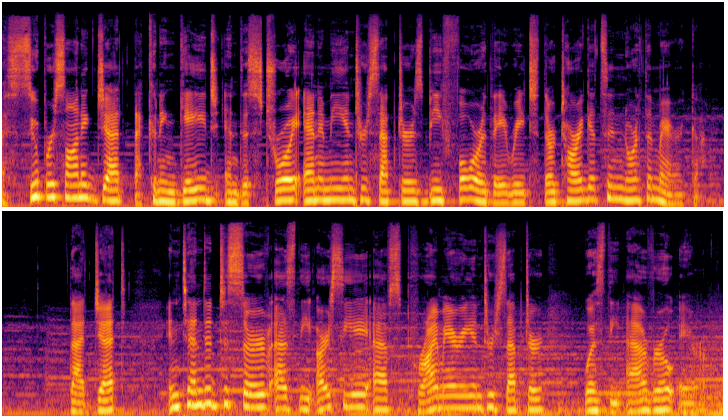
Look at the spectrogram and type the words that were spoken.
a supersonic jet that could engage and destroy enemy interceptors before they reached their targets in North America. That jet, intended to serve as the RCAF's primary interceptor, was the Avro Arrow.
